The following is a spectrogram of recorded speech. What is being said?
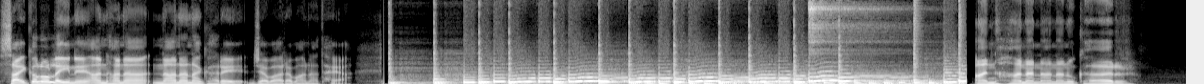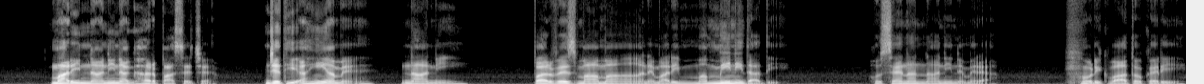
સાયકલો લઈને અન્હાના નાનાના ઘરે જવા રવાના થયા. અન્હાના નાનાનું ઘર મારી નાનીના ઘર પાસે છે, જેથી અહીં અમે નાની, પરવેઝ મામા અને મારી મમ્મીની દાદી હુસૈના નાનીને મળ્યા. થોડીક વાતો કરી.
